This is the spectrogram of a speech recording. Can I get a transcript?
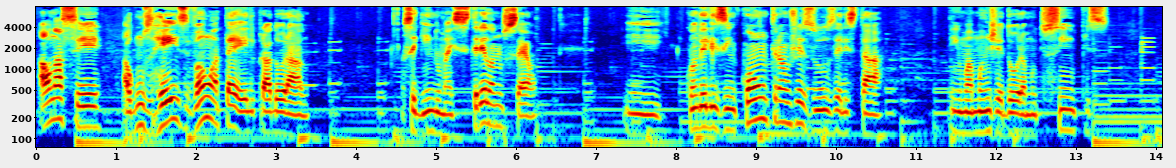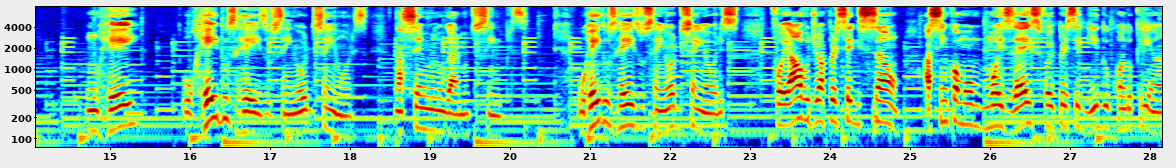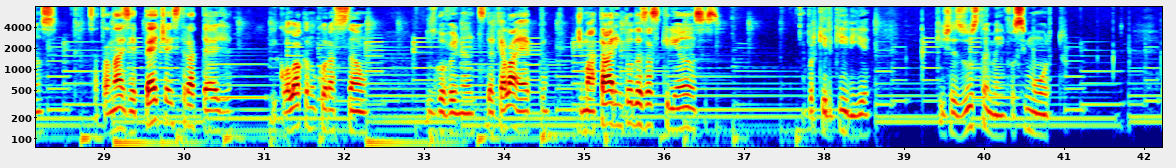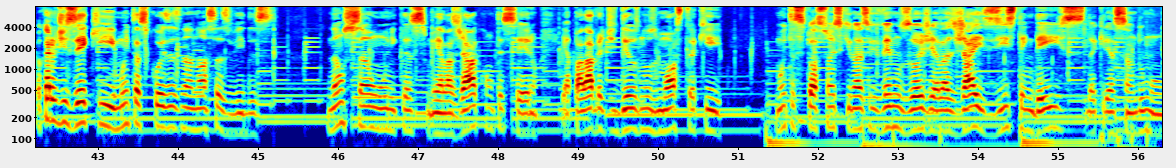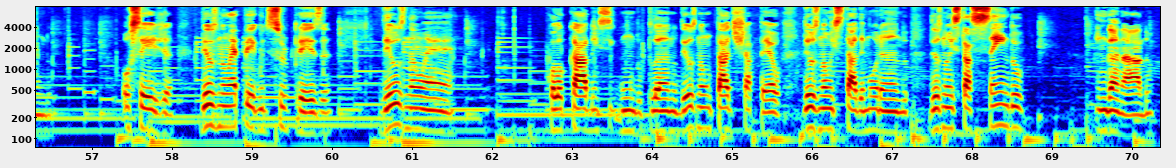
ao nascer, alguns reis vão até ele para adorá-lo, seguindo uma estrela no céu. E quando eles encontram Jesus, ele está em uma manjedoura muito simples. Um rei, o Rei dos Reis, o Senhor dos Senhores, nasceu em um lugar muito simples. O Rei dos Reis, o Senhor dos Senhores, foi alvo de uma perseguição Assim como Moisés foi perseguido quando criança, Satanás repete a estratégia e coloca no coração dos governantes daquela época de matarem todas as crianças, porque ele queria que Jesus também fosse morto. Eu quero dizer que muitas coisas nas nossas vidas não são únicas, elas já aconteceram e a palavra de Deus nos mostra que Muitas situações que nós vivemos hoje, elas já existem desde a criação do mundo. Ou seja, Deus não é pego de surpresa. Deus não é colocado em segundo plano, Deus não está de chapéu, Deus não está demorando, Deus não está sendo enganado.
